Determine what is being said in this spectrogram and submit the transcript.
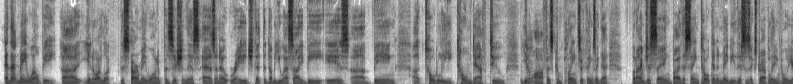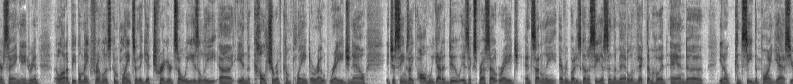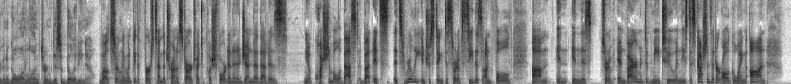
And that may well be. Uh, you know, look, the Star may want to position this as an outrage that the WSIB is uh, being uh, totally tone deaf to, you know, office complaints or things like that. But I'm just saying, by the same token, and maybe this is extrapolating from what you're saying, Adrienne, a lot of people make frivolous complaints or they get triggered so easily uh, in the culture of complaint or outrage now. It just seems like all we got to do is express outrage, and suddenly everybody's going to see us in the mantle of victimhood and, uh, you know, concede the point. Yes, you're going to go on long term disability now. Well, it certainly wouldn't be the first time the Toronto Star tried to push forward an agenda that is you know questionable at best but it's it's really interesting to sort of see this unfold um, in in this sort of environment of me too and these discussions that are all going on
